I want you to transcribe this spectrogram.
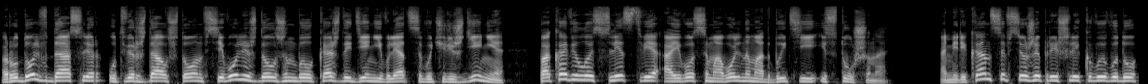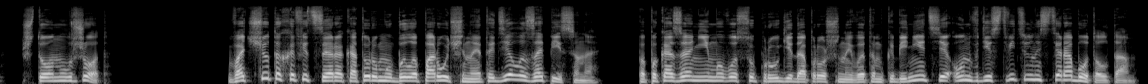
Рудольф Даслер утверждал, что он всего лишь должен был каждый день являться в учреждение, пока велось следствие о его самовольном отбытии из Тушина. Американцы все же пришли к выводу, что он лжет. В отчетах офицера, которому было поручено это дело, записано. По показаниям его супруги, допрошенной в этом кабинете, он в действительности работал там.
